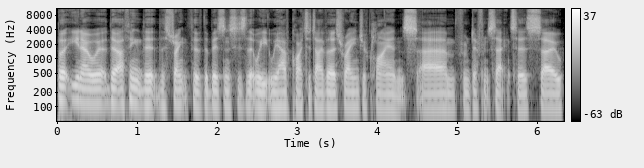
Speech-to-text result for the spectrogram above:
But, you know, the, I think the, the strength of the business is that we, we have quite a diverse range of clients um, from different sectors. So,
